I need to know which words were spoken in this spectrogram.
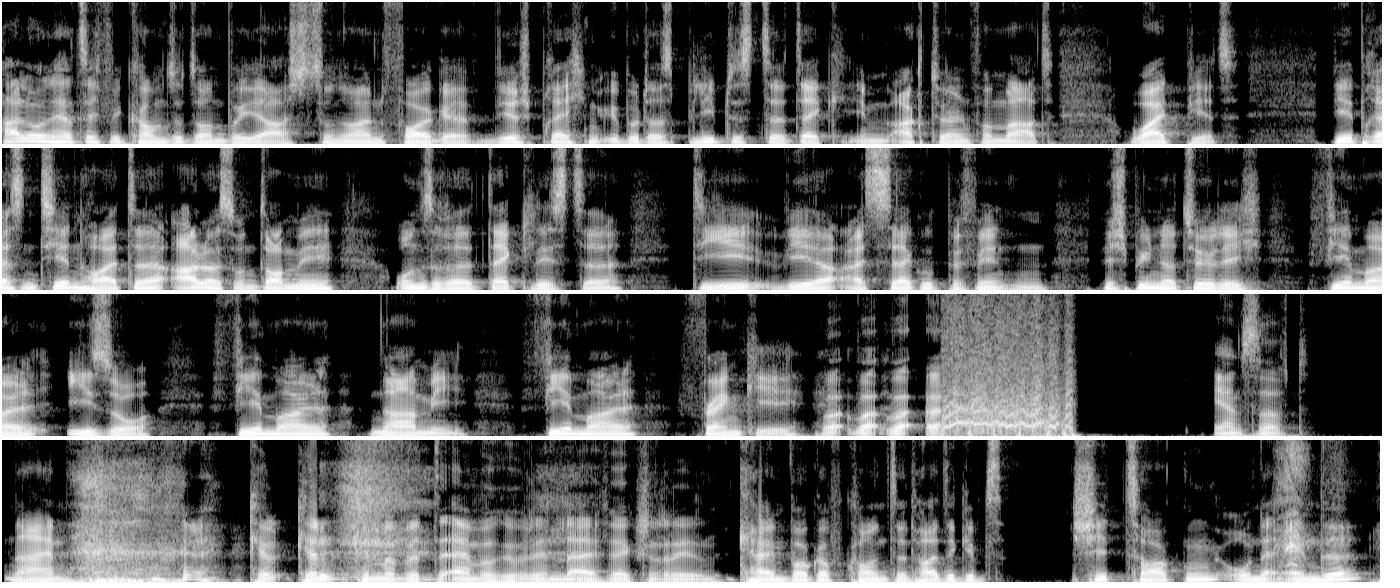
Hallo und herzlich willkommen zu Don Voyage, zur neuen Folge. Wir sprechen über das beliebteste Deck im aktuellen Format, Whitebeard. Wir präsentieren heute, Alois und Domi, unsere Deckliste, die wir als sehr gut befinden. Wir spielen natürlich viermal ISO, viermal Nami, viermal Frankie. Wa- wa- wa- äh. Ernsthaft? Nein, Können, können, können wir bitte einfach über den Live-Action reden? kein Bock auf Content. Heute gibt's Shit-Talken ohne Ende,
